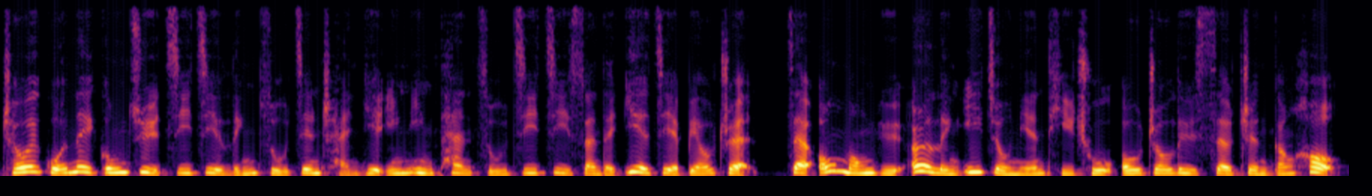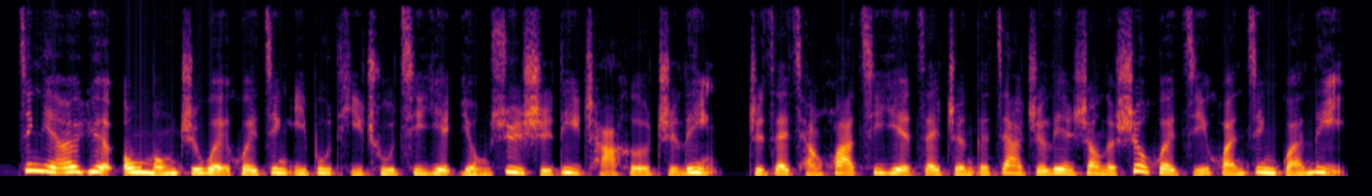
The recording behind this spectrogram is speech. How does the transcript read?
成为国内工具机暨零组件产业因应碳足迹计算的业界标准。在欧盟于二零一九年提出欧洲绿色正纲后，今年二月，欧盟执委会进一步提出企业永续实地查核指令。旨在强化企业在整个价值链上的社会及环境管理。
